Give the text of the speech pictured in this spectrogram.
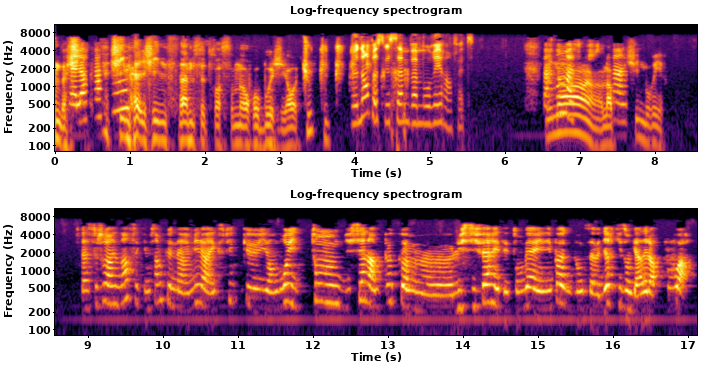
J'imagine Sam se transformer en robot géant. Euh, non, parce que Sam va mourir en fait. par Mais contre, non, je on trouve l'empêche de mourir. Que je trouve intéressant, c'est qu'il me semble que Naomi leur explique qu'en gros, ils tombent du ciel un peu comme euh, Lucifer était tombé à une époque. Donc ça veut dire qu'ils ont gardé leur pouvoir.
